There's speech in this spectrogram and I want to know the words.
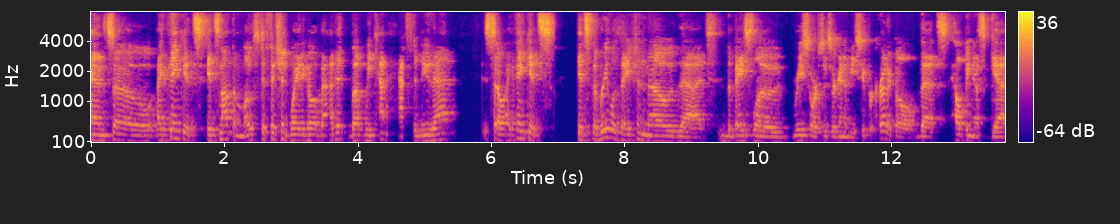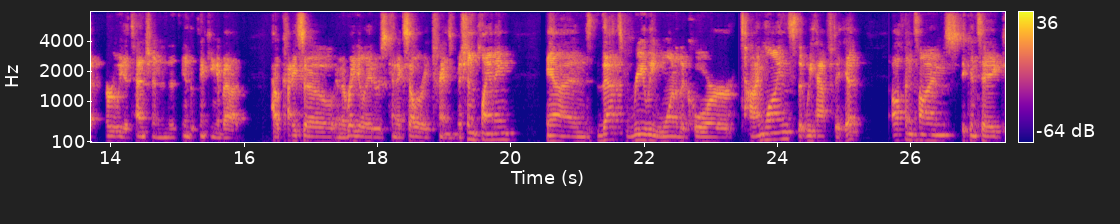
And so I think it's it's not the most efficient way to go about it, but we kind of have to do that. So I think it's it's the realization though that the baseload resources are going to be super critical that's helping us get early attention into, thinking about how CAISO and the regulators can accelerate transmission planning. And that's really one of the core timelines that we have to hit. Oftentimes, it can take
